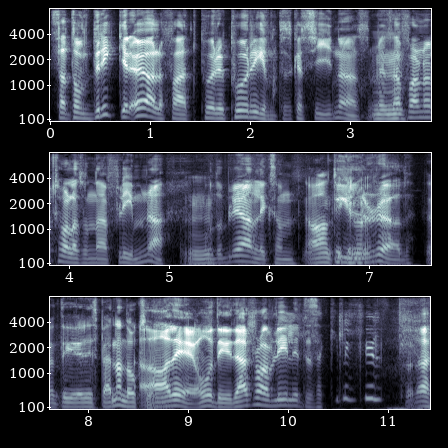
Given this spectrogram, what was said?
Så att de dricker öl för att Purri-Purri inte ska synas. Men Mm. sen får han höra talas om den här Flimra. Och då blir han liksom Ja, han illröd. Jag tycker det är spännande också. Ja det är, och det är därför han blir lite så här, kill, kill. Så där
